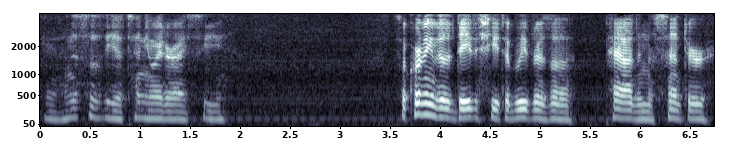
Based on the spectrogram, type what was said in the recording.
Okay, and this is the attenuator IC. So according to the datasheet, I believe there's a pad in the center,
